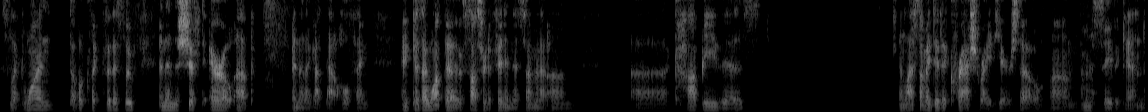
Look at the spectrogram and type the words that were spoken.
Select one, double click for this loop, and then the shift arrow up and then I got that whole thing. Because I want the saucer to fit in this, so I'm going to um, uh, copy this. And last time I did it crashed right here, so um, I'm going to save again.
